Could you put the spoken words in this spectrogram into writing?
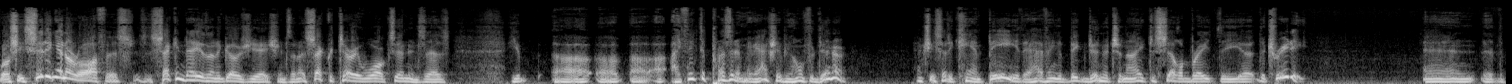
Well, she's sitting in her office. It's the second day of the negotiations, and her secretary walks in and says, uh, uh, uh, I think the president may actually be home for dinner. And she said, It can't be. They're having a big dinner tonight to celebrate the, uh, the treaty. And the,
